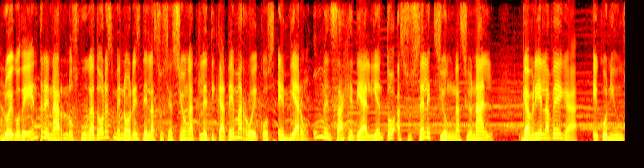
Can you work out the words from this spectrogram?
Luego de entrenar, los jugadores menores de la Asociación Atlética de Marruecos enviaron un mensaje de aliento a su selección nacional. Gabriela Vega, Econews.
